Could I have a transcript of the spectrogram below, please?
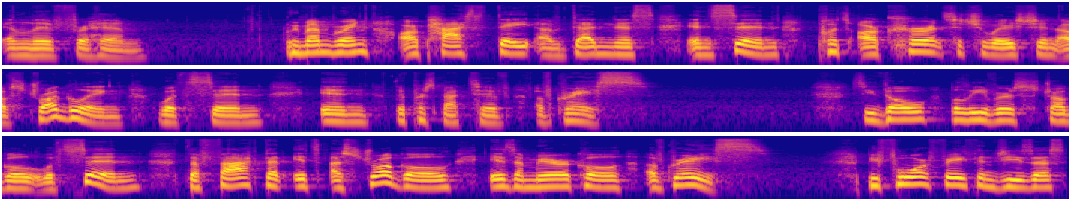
and live for Him. Remembering our past state of deadness in sin puts our current situation of struggling with sin in the perspective of grace. See, though believers struggle with sin, the fact that it's a struggle is a miracle of grace. Before faith in Jesus,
